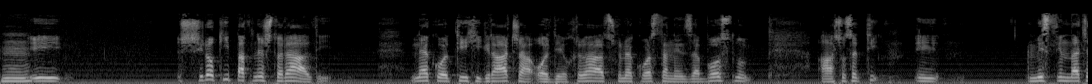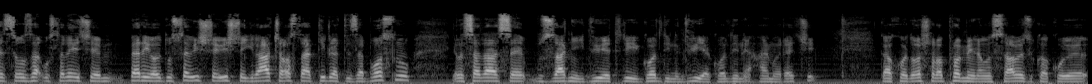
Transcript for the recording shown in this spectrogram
Mm. i Širok ipak nešto radi. Neko od tih igrača ode u Hrvatsku, neko ostane za Bosnu, a što se ti... I, mislim da će se u, u sljedećem periodu sve više i više igrača ostajati igrati za Bosnu, jer sada se u zadnjih dvije, tri godine, dvije godine, hajmo reći, kako je došla promjena u Savezu, kako je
